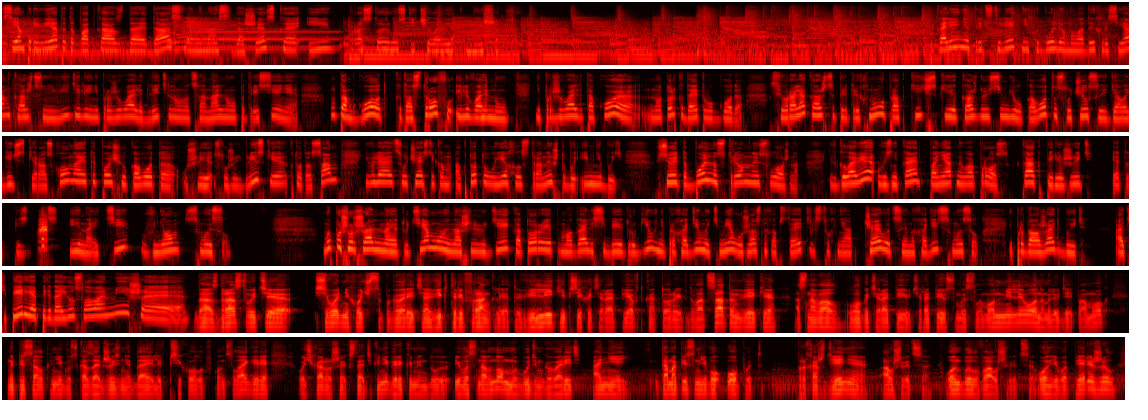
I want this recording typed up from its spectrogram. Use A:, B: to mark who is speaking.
A: Всем привет, это подкаст «Дай да», с вами Настя Дашевская и простой русский человек Миша. Поколение 30-летних и более молодых россиян, кажется, не видели и не проживали длительного национального потрясения, ну там голод, катастрофу или войну. Не проживали такое, но только до этого года. С февраля, кажется, перетряхнуло практически каждую семью. У кого-то случился идеологический раскол на этой почве, у кого-то ушли служить близкие, кто-то сам является участником, а кто-то уехал из страны, чтобы им не быть. Все это больно, стрёмно и сложно. И в голове возникает понятный вопрос, как пережить этот пиздец и найти в нем смысл. Мы пошуршали на эту тему и нашли людей, которые помогали себе и другим в непроходимой тьме в ужасных обстоятельствах не отчаиваться и находить смысл, и продолжать быть. А теперь я передаю слова Мише.
B: Да, здравствуйте. Сегодня хочется поговорить о Викторе Франкле. Это великий психотерапевт, который в 20 веке основал логотерапию, терапию смыслом. Он миллионам людей помог, написал книгу «Сказать жизни да» или «Психолог в концлагере». Очень хорошая, кстати, книга, рекомендую. И в основном мы будем говорить о ней. Там описан его опыт прохождения Аушвица. Он был в Аушвице, он его пережил.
